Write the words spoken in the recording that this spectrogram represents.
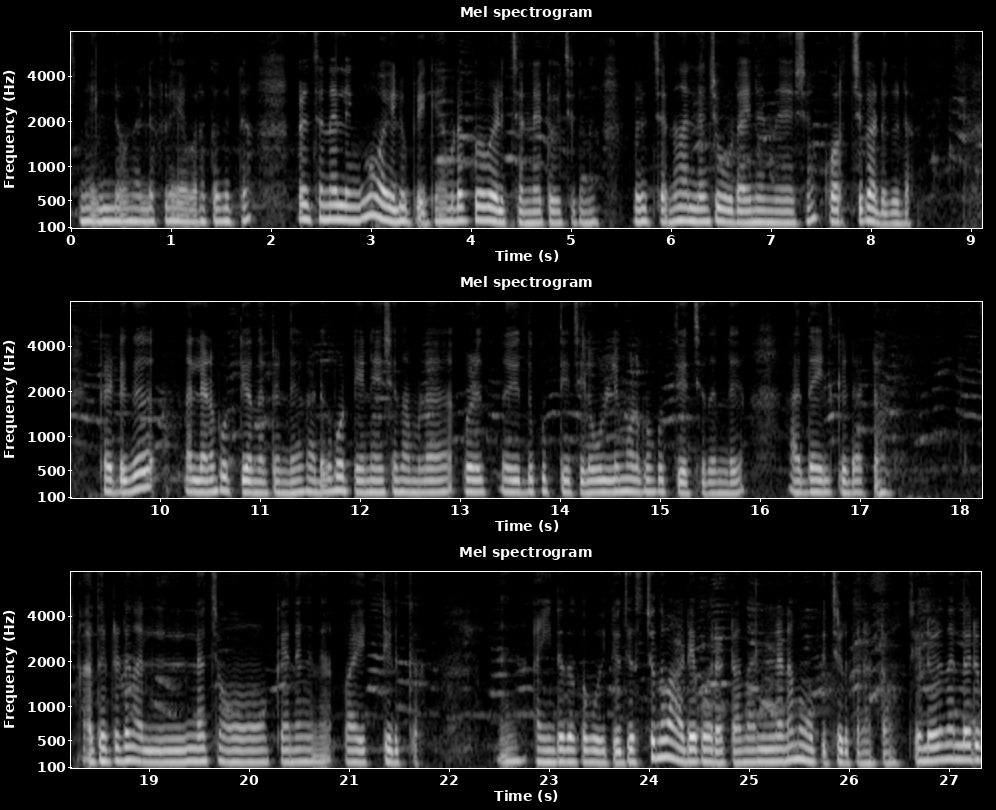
സ്മെല്ലും നല്ല ഫ്ലേവറൊക്കെ കിട്ടുക. വെളിച്ചെണ്ണ അല്ലെങ്കിൽ ഓയിൽ ഉപയോഗിക്കുക. നമ്മുടെ ഇപ്പോൾ വെളിച്ചെണ്ണ ഇട്ട് വെച്ചിരിക്കുന്നത് വെളിച്ചെണ്ണ നല്ല ചൂടായതിന് ശേഷം കുറച്ച് കടുക് ഇടുക. കടുക് നല്ലോണം പൊട്ടി വന്നിട്ടുണ്ട്. കടുക് പൊട്ടിയതിന് ശേഷം നമ്മൾ ഇത് കുത്തി വെച്ചില്ല ഉള്ളി മുളകും കുത്തി വെച്ചതുണ്ട്. അത് അതിൽക്കിടുക കേട്ടോ അതിട്ടിട്ട് നല്ല ചോക്കനെ ഇങ്ങനെ വയറ്റിയെടുക്കുക അതിന്റെ ഇതൊക്കെ പോയിട്ട് ജസ്റ്റ് ഒന്ന് വാടിയ പോരാ കേട്ടോ നല്ലോണം മൂപ്പിച്ചെടുക്കണം കേട്ടോ ചിലർ നല്ലൊരു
